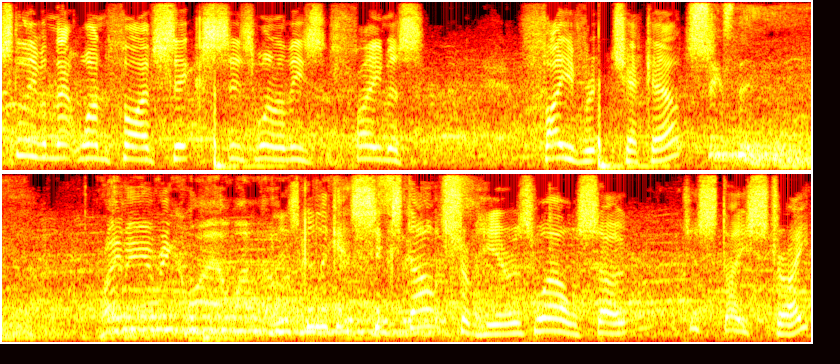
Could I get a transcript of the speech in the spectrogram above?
Just leaving that 156 is one of these famous favourite checkouts. 60. Raymond, you require 100. And he's going to get six darts from here as well, so just stay straight.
